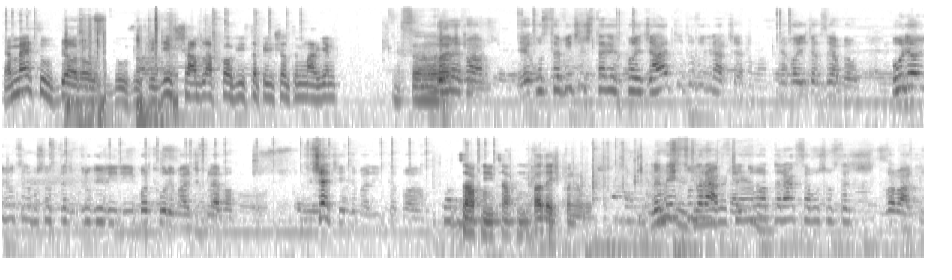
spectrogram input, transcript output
Ja mesów biorą dużo. Widzisz, szabla wchodzi z 150 magiem. Mówię wam, jak ustawicie tak jak powiedziałem, to to wygracie. Jak oni tak zrobią. Punio i Lucyn muszą stać w drugiej linii i Bortkury walczyć w lewo. W trzeciej chyba to była. Cofnij, cofnij. Podejdź po nią. Na miejscu Neraksa i tu od Neraksa muszą stać dwa magi.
